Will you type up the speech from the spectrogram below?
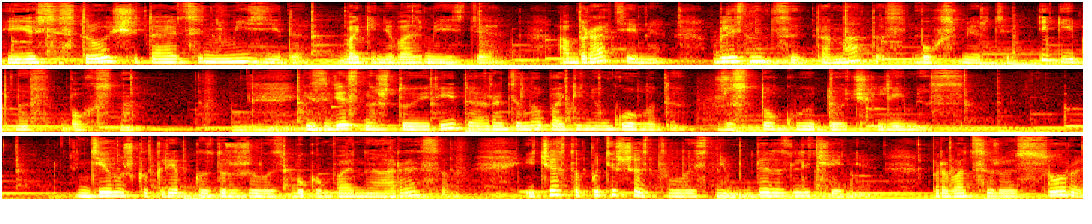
Ее сестрой считается Немезида, богиня возмездия, а братьями – близнецы Танатос, бог смерти, и Гипнос, бог сна. Известно, что Ирида родила богиню голода, жестокую дочь Лимис – Девушка крепко сдружилась с богом войны Аресом и часто путешествовала с ним для развлечения, провоцируя ссоры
